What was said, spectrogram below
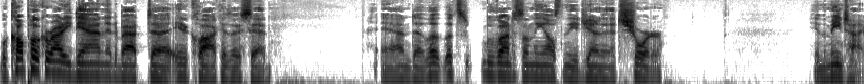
we'll call Pokerati Dan at about uh, eight o'clock, as I said, and uh, let, us move on to something else in the agenda that's shorter. In the meantime.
